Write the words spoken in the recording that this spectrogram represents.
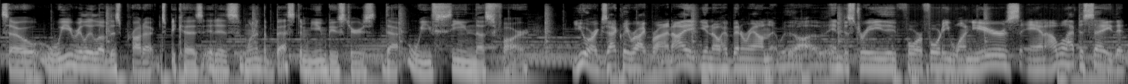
So, we really love this product because it is one of the best immune boosters that we've seen thus far. You are exactly right, Brian. I, you know, have been around uh, industry for 41 years, and I will have to say that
